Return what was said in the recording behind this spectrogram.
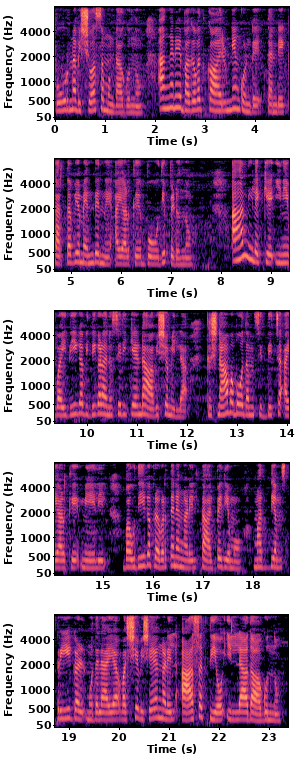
പൂർണ വിശ്വാസമുണ്ടാകുന്നു. അങ്ങനെ ഭഗവത് കാരുണ്യം കൊണ്ട് തന്റെ കർത്തവ്യമെന്തെന്ന് അയാൾക്ക് ബോധ്യപ്പെടുന്നു. ആ നിലയ്ക്ക് ഇനി വൈദിക വിധികൾ അനുസരിക്കേണ്ട ആവശ്യമില്ല. കൃഷ്ണാവബോധം സിദ്ധിച്ച അയാൾക്ക് മേലിൽ ഭൗതിക പ്രവർത്തനങ്ങളിൽ താൽപ്പര്യമോ മദ്യം സ്ത്രീകൾ മുതലായ വശ്യവിഷയങ്ങളിൽ ആസക്തിയോ ഇല്ലാതാകുന്നു.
